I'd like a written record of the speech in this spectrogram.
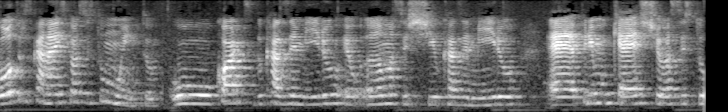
outros canais que eu assisto muito. O Cortes do Casemiro, eu amo assistir o Casemiro. É, Primo Cast, eu assisto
